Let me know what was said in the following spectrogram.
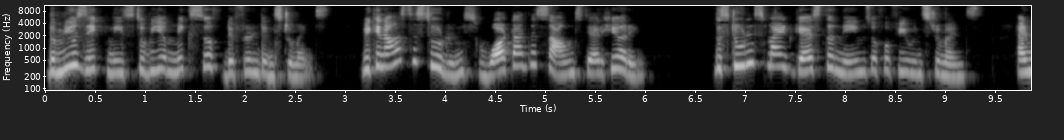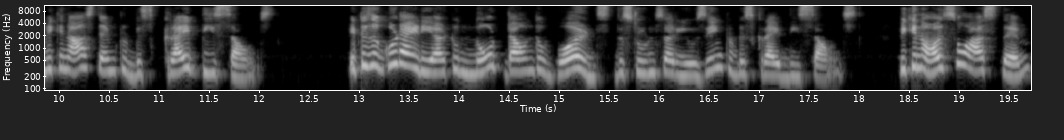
The music needs to be a mix of different instruments. We can ask the students what are the sounds they are hearing. The students might guess the names of a few instruments and we can ask them to describe these sounds. It is a good idea to note down the words the students are using to describe these sounds. We can also ask them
